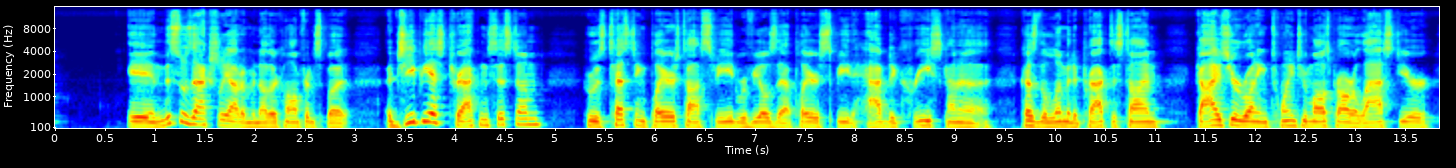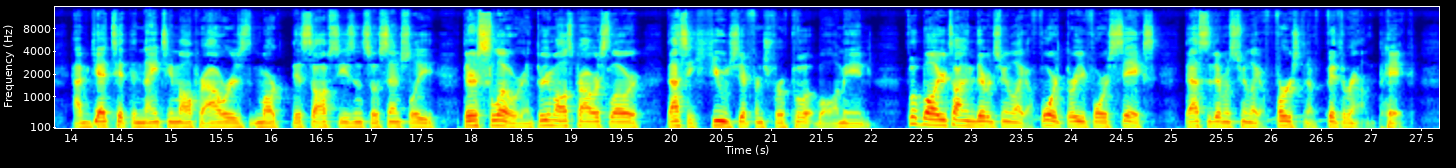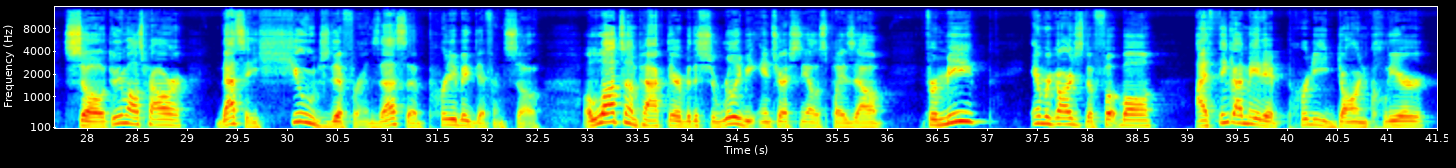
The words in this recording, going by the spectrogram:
and this was actually out of another conference, but a GPS tracking system who is testing players' top speed reveals that players' speed have decreased kind of because of the limited practice time. Guys who are running 22 miles per hour last year have yet to hit the 19 mile per hours mark this offseason. So essentially, they're slower and three miles per hour slower. That's a huge difference for football. I mean, football, you're talking the difference between like a 4 3, 4 6. That's the difference between like a first and a fifth round pick. So three miles per hour, that's a huge difference. That's a pretty big difference. So a lot to unpack there, but this should really be interesting how this plays out. For me, in regards to football, I think I made it pretty darn clear.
